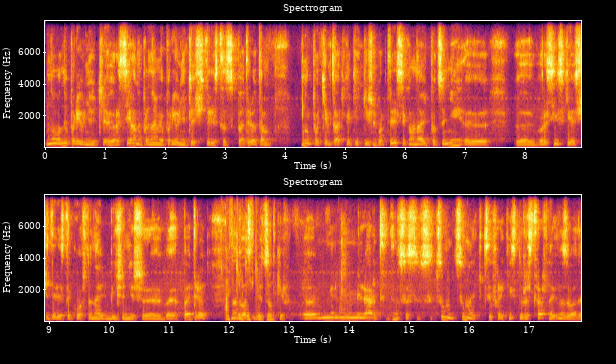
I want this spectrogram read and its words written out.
Ну, вони порівнюють е, росіяни, принаймні порівнюють Т-400 з Петріотом. Ну, по тим тактично-технічним характеристикам, навіть по ціні е, е, російський С-400 коштує навіть більше, ніж е, Петріот на скільки, 20%. Е, Мільярд, ну, с- с- сум- сума, цифри якісь дуже страшно їх називати.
